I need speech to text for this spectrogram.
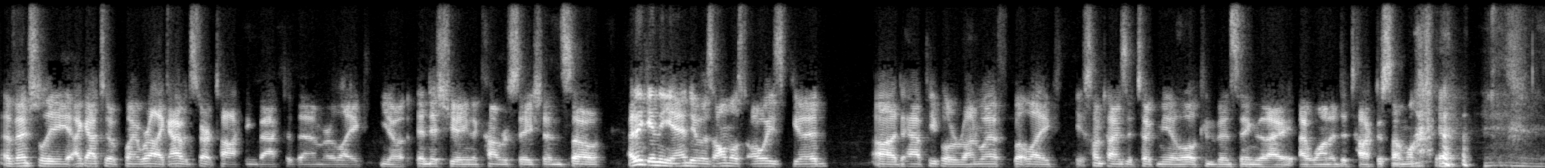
eventually I got to a point where like I would start talking back to them or like, you know, initiating the conversation. So I think in the end, it was almost always good uh, to have people to run with, but like sometimes it took me a little convincing that I, I wanted to talk to someone. yeah.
